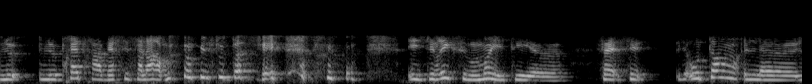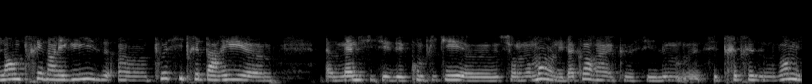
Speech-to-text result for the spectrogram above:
le, le prêtre a versé sa larme. oui, tout à fait. Et c'est vrai que ce moment était. Euh, enfin, c'est autant l'entrée dans l'église, on peut s'y préparer, euh, euh, même si c'est compliqué sur le moment, on est d'accord hein, que c'est très très émouvant, mais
